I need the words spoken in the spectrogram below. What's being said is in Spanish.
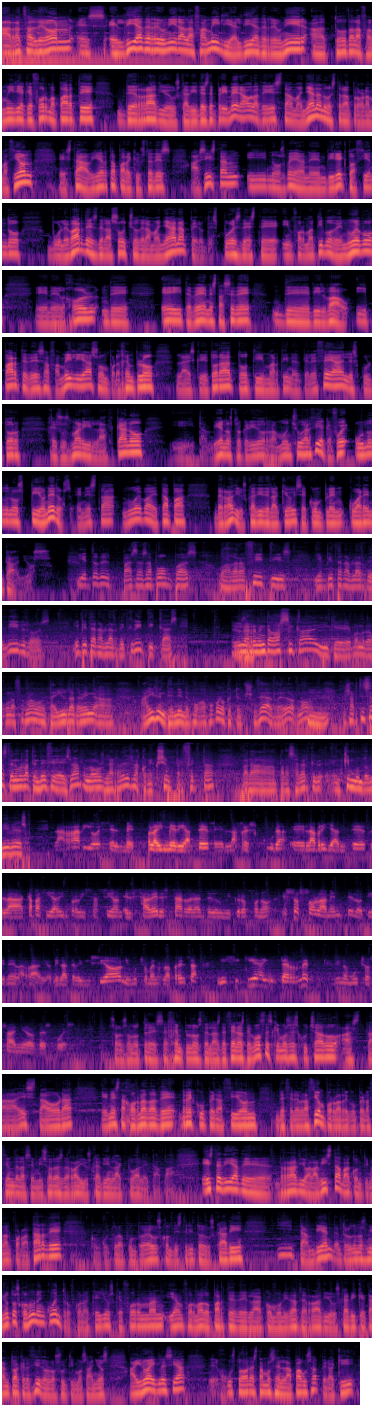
A Rachaldeón es el día de reunir a la familia, el día de reunir a toda la familia que forma parte de Radio Euskadi. Desde primera hora de esta mañana nuestra programación está abierta para que ustedes asistan y nos vean en directo haciendo Boulevard desde las 8 de la mañana, pero después de este informativo de nuevo en el hall de EITV en esta sede de Bilbao. Y parte de esa familia son, por ejemplo, la escritora Toti Martínez de Lecea, el escultor Jesús Mari Lazcano y también nuestro querido Ramón Chu García, que fue uno de los pioneros en esta nueva etapa de Radio Euskadi de la que hoy se cumplen 40 años. Y entonces pasas a pompas o a grafitis y empiezan a hablar de libros y empiezan a hablar de críticas. Es una herramienta básica y que, bueno, de alguna forma bueno, te ayuda también a, a, ir entendiendo poco a poco lo que te sucede alrededor, ¿no? Uh -huh. Los artistas tenemos la tendencia de aislarnos, la radio es la conexión perfecta para, para saber que, en qué mundo vives. La radio es el medio, la inmediatez, eh, la frescura, eh, la brillantez, la capacidad de improvisación, el saber estar delante de un micrófono, eso solamente lo tiene la radio, ni la televisión, ni mucho menos la prensa, ni siquiera Internet, que vino muchos años después. Son solo tres ejemplos de las decenas de voces que hemos escuchado hasta esta hora en esta jornada de recuperación, de celebración por la recuperación de las emisoras de Radio Euskadi en la actual etapa. Este día de Radio a la Vista va a continuar por la tarde con cultura.eus, con Distrito Euskadi y también dentro de unos minutos con un encuentro con aquellos que forman y han formado parte de la comunidad de Radio Euskadi que tanto ha crecido en los últimos años. Ainhoa Iglesia, eh, justo ahora estamos en la pausa, pero aquí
